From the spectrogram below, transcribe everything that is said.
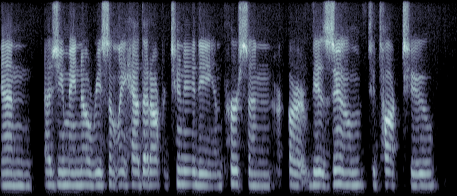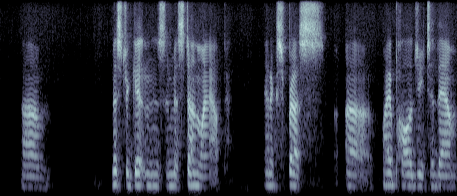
And as you may know, recently had that opportunity in person or via Zoom to talk to um, Mr. Gittens and Miss Dunlap and express uh, my apology to them,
